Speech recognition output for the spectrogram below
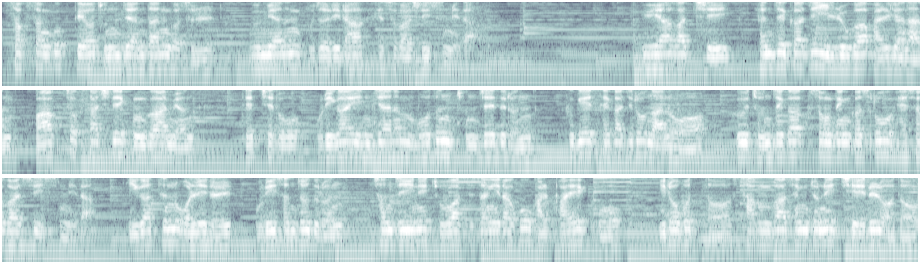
석상국되어 존재한다는 것을 의미하는 구절이라 해석할 수 있습니다. 위와 같이 현재까지 인류가 발견한 과학적 사실에 근거하면 대체로 우리가 인지하는 모든 존재들은 크게 세 가지로 나누어 그 존재가 구성된 것으로 해석할 수 있습니다. 이 같은 원리를 우리 선조들은 천지인의 조화 세상이라고 갈파했고 이로부터 삶과 생존의 지혜를 얻어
